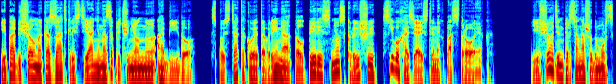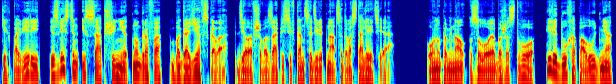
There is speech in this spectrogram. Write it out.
и пообещал наказать крестьянина за причиненную обиду. Спустя какое-то время Толпери снес крыши с его хозяйственных построек. Еще один персонаж удмуртских поверий известен из сообщений этнографа Багаевского, делавшего записи в конце XIX столетия. Он упоминал злое божество или духа полудня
